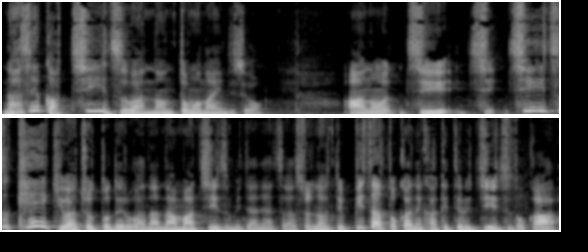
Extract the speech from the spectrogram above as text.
なぜかチーズはなんともないんですよ。あの、チ、チ、チーズケーキはちょっと出るかな？生チーズみたいなやつは。それなくて、ピザとかにかけてるチーズとか、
